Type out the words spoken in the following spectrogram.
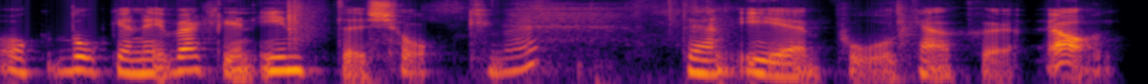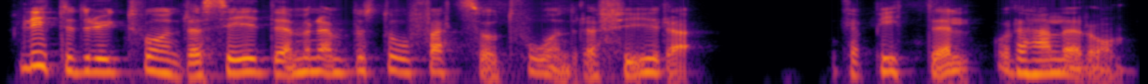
Och boken är verkligen inte tjock. Nej. Den är på kanske, ja, lite drygt 200 sidor men den består faktiskt av 204 kapitel. Och det handlar om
